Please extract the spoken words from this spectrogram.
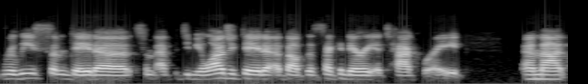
released some data, some epidemiologic data about the secondary attack rate. And that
